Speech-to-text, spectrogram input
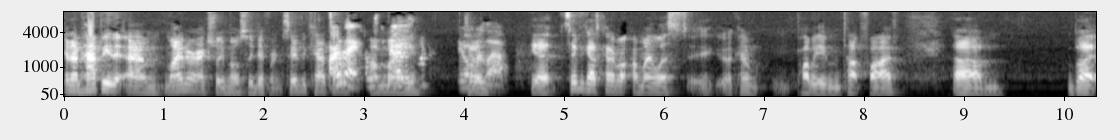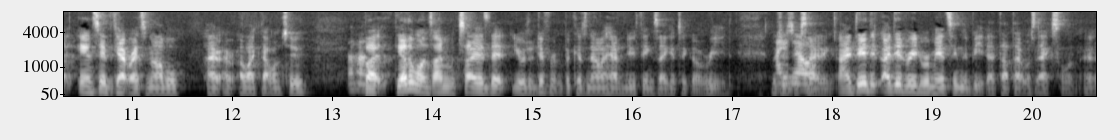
and I'm happy that um, mine are actually mostly different. Save the Cat's Are on, they? I was, on my was wondering if they kind of- overlap. yeah, Save the Cat's kind of on my list, uh, kind of probably in top five. Um, but and Save the Cat writes a novel. I, I, I like that one too. Uh-huh. But the other ones, I'm excited that yours are different because now I have new things I get to go read, which I is know. exciting. I did I did read *Romancing the Beat*. I thought that was excellent. And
